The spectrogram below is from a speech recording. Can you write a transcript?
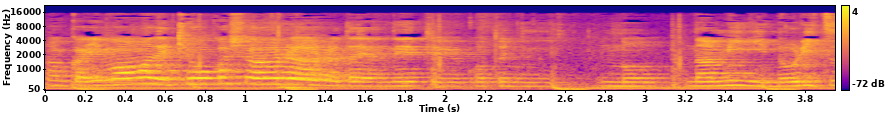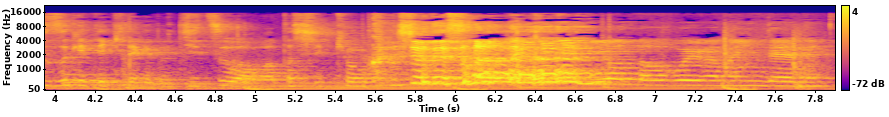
なんか今まで教科書あるあるだよねということにの波に乗り続けてきたけど実は私教科書でサラダ記念日読んだ覚えがないんだよね。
